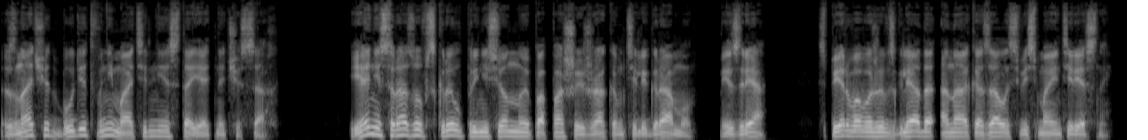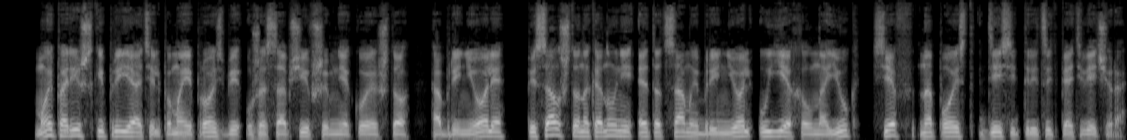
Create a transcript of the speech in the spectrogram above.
значит, будет внимательнее стоять на часах. Я не сразу вскрыл принесенную папашей Жаком телеграмму, и зря. С первого же взгляда она оказалась весьма интересной. Мой парижский приятель, по моей просьбе, уже сообщивший мне кое-что о Бриньоле, писал, что накануне этот самый Бриньоль уехал на юг, сев на поезд 10.35 вечера.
